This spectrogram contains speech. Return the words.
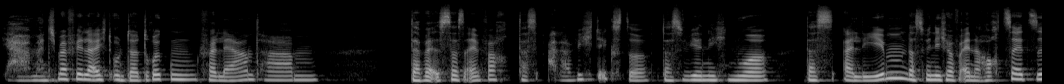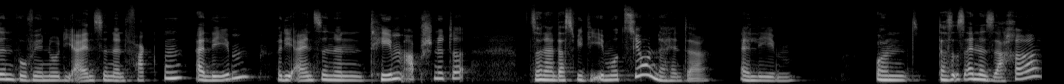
ja, manchmal vielleicht unterdrücken, verlernt haben. Dabei ist das einfach das Allerwichtigste, dass wir nicht nur das erleben, dass wir nicht auf einer Hochzeit sind, wo wir nur die einzelnen Fakten erleben oder die einzelnen Themenabschnitte, sondern dass wir die Emotionen dahinter erleben. Und das ist eine Sache,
